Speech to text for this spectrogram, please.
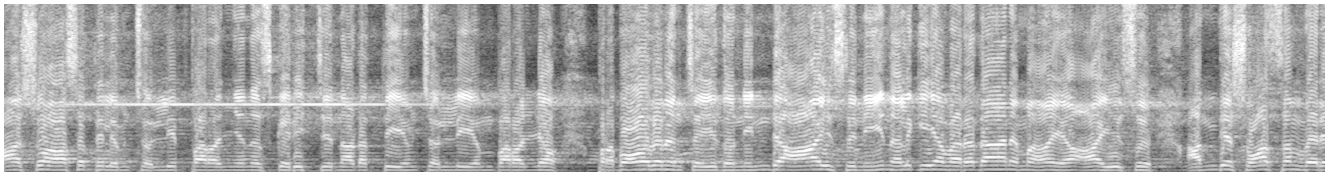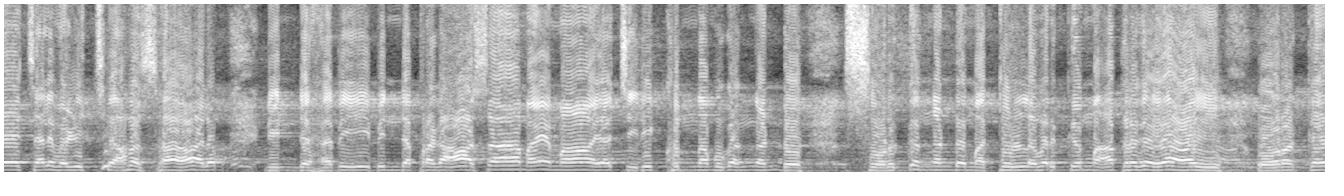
ആശ്വാസത്തിലും ചൊല്ലിപ്പറഞ്ഞ് നിസ്കരിച്ച് നടത്തിയും ചൊല്ലിയും പറഞ്ഞു പ്രബോധനം ചെയ്തു നിന്റെ ആയുസ് നീ നൽകിയ വരദാനമായ ആയുസ് അന്ത്യശ്വാസം വരെ ചെലവഴിച്ച് അവസാനം നിന്റെ ഹബീബിന്റെ പ്രകാശമയമായ ചിരിക്കുന്ന മുഖം കണ്ട് സ്വർഗം കണ്ട് മറ്റുള്ളവർക്ക് മാതൃകയായി ഉറക്കേ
